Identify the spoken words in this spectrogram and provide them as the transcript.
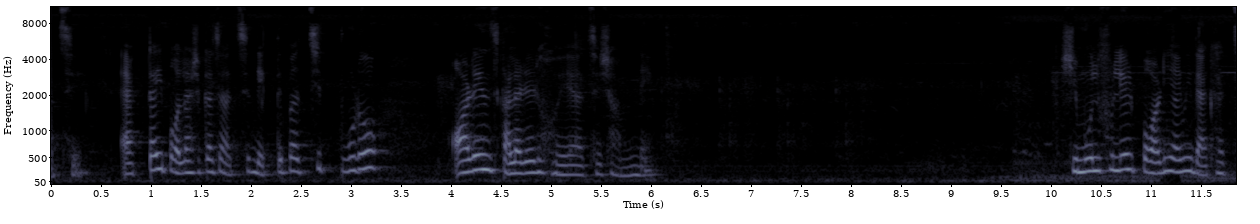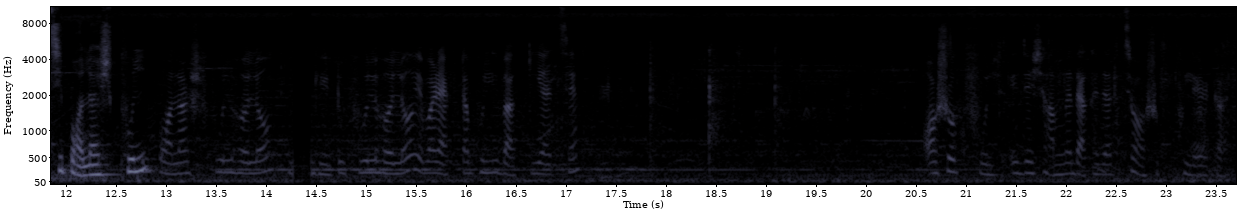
আছে। একটাই পলাশ গাছ আছে, দেখতে পাচ্ছি পুরো অরেঞ্জ কালারের হয়ে আছে সামনে। শিমুল ফুলের পরই আমি দেখাচ্ছি পলাশ ফুল। পলাশ ফুল হলো, ঘেটু ফুল হলো, এবার একটা ফুলই বাকি আছে। অশোক ফুল, এই যে সামনে দেখা যাচ্ছে অশোক ফুলের গাছ।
